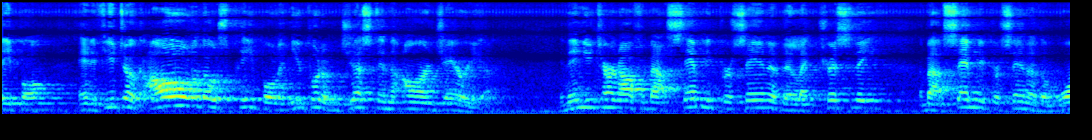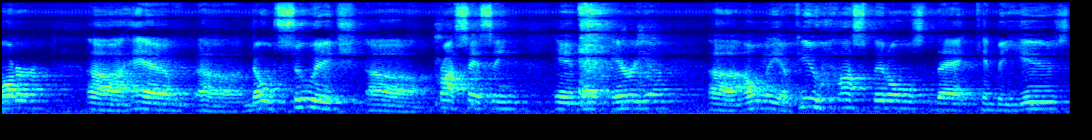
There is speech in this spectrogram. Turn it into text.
people. And if you took all of those people and you put them just in the orange area, and then you turn off about 70% of the electricity, about 70% of the water, uh, have uh, no sewage uh, processing in that area, uh, only a few hospitals that can be used.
